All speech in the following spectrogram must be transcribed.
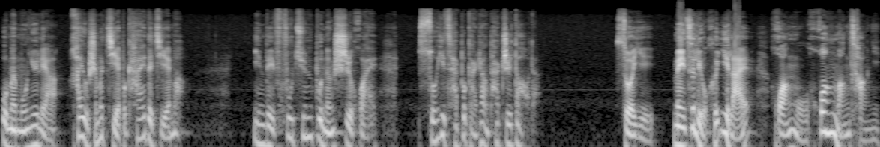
我们母女俩还有什么解不开的结吗？因为夫君不能释怀，所以才不敢让他知道的。”所以每次柳河一来，黄母慌忙藏匿。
